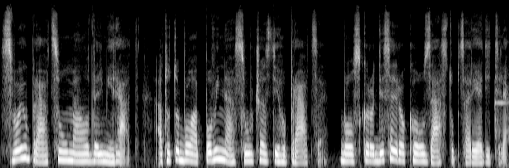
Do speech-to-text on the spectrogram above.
Svoju prácu mal veľmi rád a toto bola povinná súčasť jeho práce. Bol skoro 10 rokov zástupca riaditeľa.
